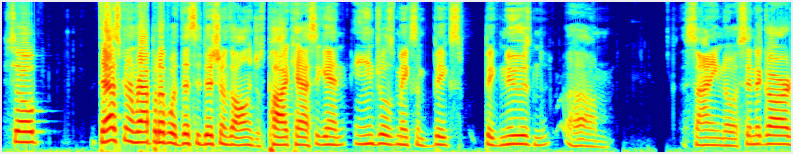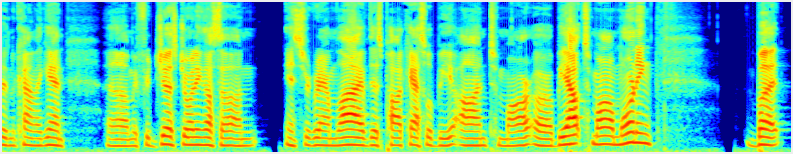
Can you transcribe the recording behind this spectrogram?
So that's going to wrap it up with this edition of the All Angels podcast. Again, Angels make some big, big news, um, signing Noah Syndergaard, and kind of again Um, if you're just joining us on Instagram Live, this podcast will be on tomorrow, or be out tomorrow morning. But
